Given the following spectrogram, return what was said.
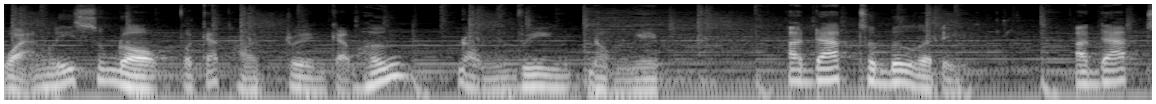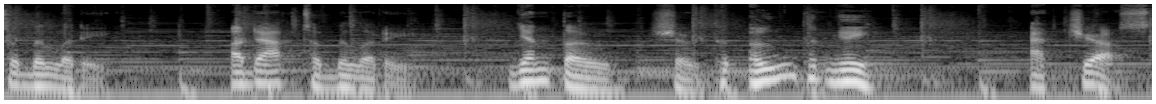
quản lý xung đột và cách họ truyền cảm hứng động viên đồng nghiệp. Adaptability. Adaptability. Adaptability. Danh từ sự thích ứng thích nghi. Adjust.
